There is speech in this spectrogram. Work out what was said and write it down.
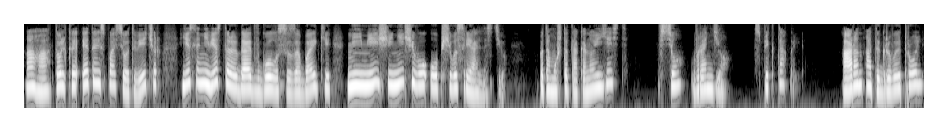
Ага, только это и спасет вечер, если невеста рыдает в голос из-за байки, не имеющей ничего общего с реальностью. Потому что так оно и есть. Все вранье. Спектакль. Аарон отыгрывает роль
